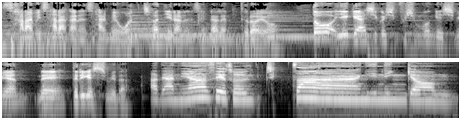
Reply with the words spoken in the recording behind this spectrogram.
사람이 살아가는 삶의 원천이라는 생각은 들어요. 또 얘기하시고 싶으신 분 계시면, 네, 드리겠습니다. 아, 네, 안녕하세요. 저는 직장인인 겸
